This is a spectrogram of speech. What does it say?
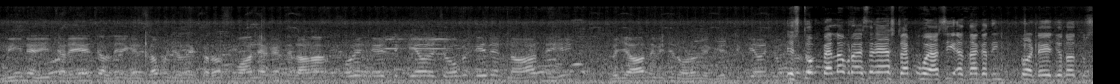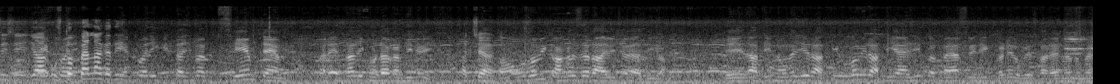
ਮੀਂਹ ਹਨੇਰੀ ਚਰੇ ਚੱਲਦੇ ਹੈਗੇ ਸਭ ਕੁਝ ਜਿਹੜੇ ਘਰੋਂ ਸਮਾਨ ਲਿਆ ਕੇ ਤੇ ਲਾਣਾ। ਉਹਦੇ ਇਹ ਟਿੱਕੀਆਂ ਵਾਲੇ ਚੌਂਕ ਇਹਦੇ ਨਾਂ ਤੇ ਹੀ ਬਾਜ਼ਾਰ ਦੇ ਵਿੱਚ ਰੌਣਕ ਹੈਗੀ ਹੈ। ਟਿੱਕੀਆਂ ਵਾਲੇ ਚੌਂਕ ਇਸ ਤੋਂ ਪਹਿਲਾਂ ਬਰਾਏ ਸਾਹਿਬ ਇਹ ਸਟੈਪ ਹੋਇਆ ਸੀ ਇਦਾਂ ਕਦੀ ਤੁਹਾਡੇ ਜਦੋਂ ਤੁਸੀਂ ਸੀ ਜਾਂ ਉਸ ਤੋਂ ਪਹਿਲਾਂ ਕਦੀ? ਇੱਕ ਵਾਰੀ ਕੀਤਾ ਸੀ ਮੈਂ ਸੇਮ ਟਾਈਮ ਪਰ ਇਦਾਂ ਦੀ ਗੁੰਡਾਗਰਦੀ ਨਹੀਂ ਹੋਈ। ਅੱਛਾ। ਤਾਂ ਉਦੋਂ ਵੀ ਕਾਂਗਰਸ ਦੇ ਰਾਜ ਵਿੱਚ ਹੋਇਆ ਸੀਗਾ। ਤੇ ਰਾਤੀ 9 ਵਜੇ ਰਾਤੀ ਉਦੋਂ ਵੀ ਰਾਤੀ ਆਇਆ ਸੀ ਪਰ ਮੈਂ ਸਵੇਰੇ ਖੜੇ ਹੋ ਗਏ ਸਾਰਿਆਂ ਇਹਨਾਂ ਨੂੰ ਮੈਂ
